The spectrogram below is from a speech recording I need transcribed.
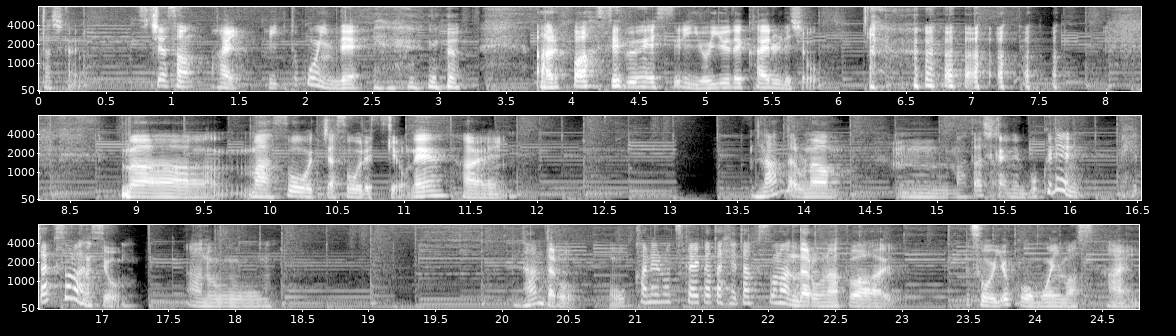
確かに。土屋さん、はい。ビットコインで α7S3 余裕で買えるでしょう。まあ、まあ、そうっちゃそうですけどね。はい。なんだろうな。うん、まあ確かにね、僕ね、下手くそなんですよ。あのー、なんだろう、お金の使い方下手くそなんだろうなとは、そう、よく思います。はい。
